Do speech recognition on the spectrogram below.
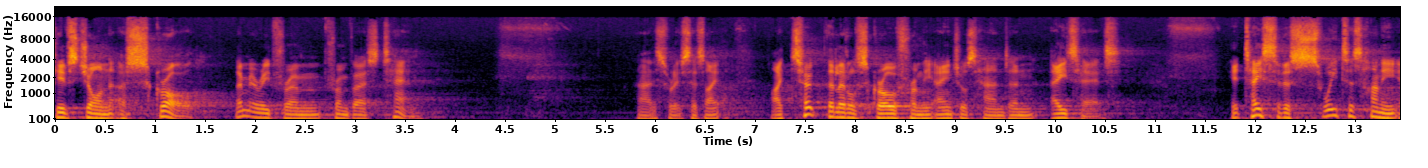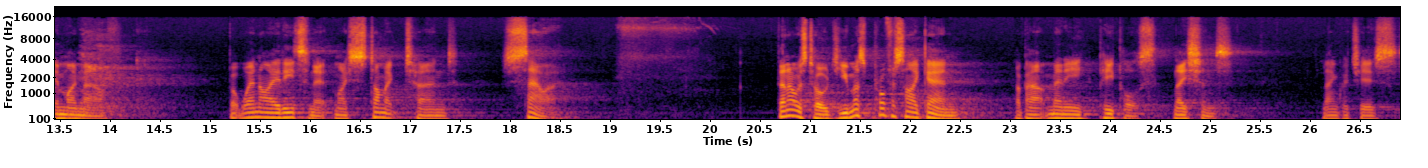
gives John a scroll. Let me read from, from verse 10. Uh, this is what it says I, I took the little scroll from the angel's hand and ate it. It tasted as sweet as honey in my mouth, but when I had eaten it, my stomach turned sour. Then I was told, You must prophesy again about many peoples, nations, languages,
